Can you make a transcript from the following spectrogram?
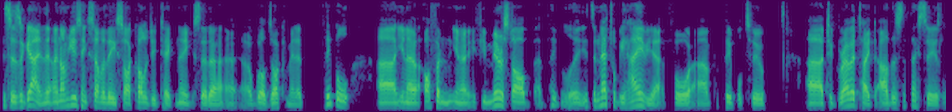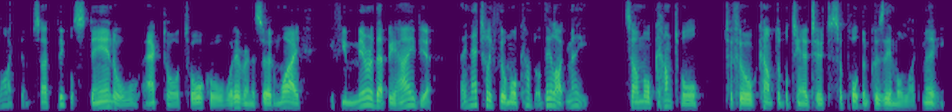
This is again, and I'm using some of these psychology techniques that are, are well documented. People, uh, you know, often, you know, if you mirror style, uh, people, it's a natural behavior for uh, for people to uh, to gravitate to others that they see as like them. So if people stand or act or talk or whatever in a certain way, if you mirror that behavior, they naturally feel more comfortable. They're like me, so I'm more comfortable to feel comfortable, to, you know, to, to support them because they're more like me.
